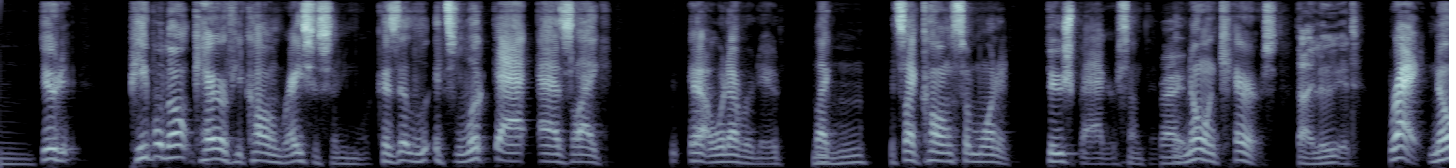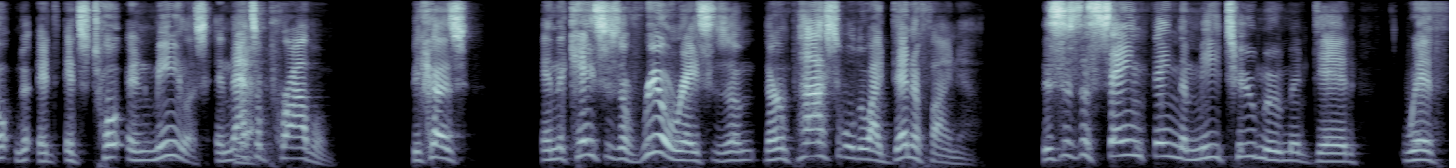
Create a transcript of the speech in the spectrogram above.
Mm. Dude, people don't care if you call them racist anymore because it, it's looked at as like, yeah, whatever, dude. Like, Mhm. it's like calling someone a douchebag or something. Like, Right. no one cares. diluted. Right. No, it, it's to- and meaningless. And that's Yeah. a problem because in the cases of real racism, they're impossible to identify now. This is the same thing the Me Too movement did with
